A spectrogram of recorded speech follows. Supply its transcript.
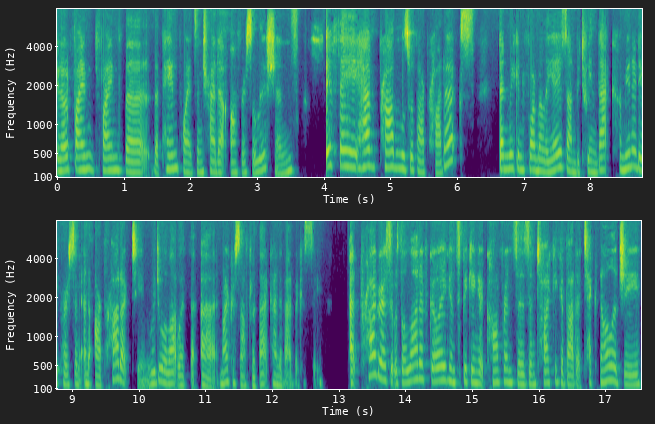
you know find find the the pain points and try to offer solutions. If they have problems with our products then we can form a liaison between that community person and our product team. We do a lot with uh, microsoft with that kind of advocacy. At progress it was a lot of going and speaking at conferences and talking about a technology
